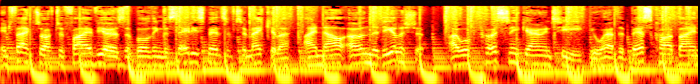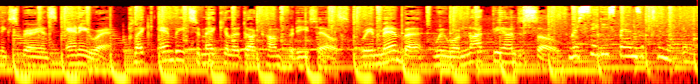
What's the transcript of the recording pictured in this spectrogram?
In fact, after five years of building Mercedes Benz of Temecula, I now own the dealership. I will personally guarantee you will have the best car buying experience anywhere. Click mbtemecula.com for details. Remember, we will not be undersold. Mercedes Benz of Temecula,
